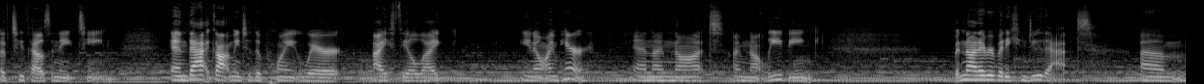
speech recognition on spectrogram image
of 2018. And that got me to the point where I feel like, you know, I'm here and I'm not I'm not leaving. But not everybody can do that. Um,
